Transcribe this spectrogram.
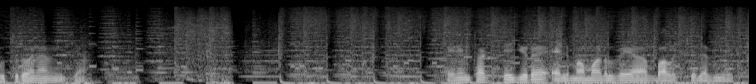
Bu tur oynamayacağım. Benim taktiğe göre elma, marul veya balık gelebilir.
